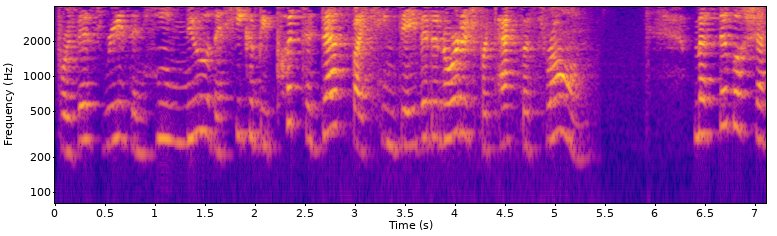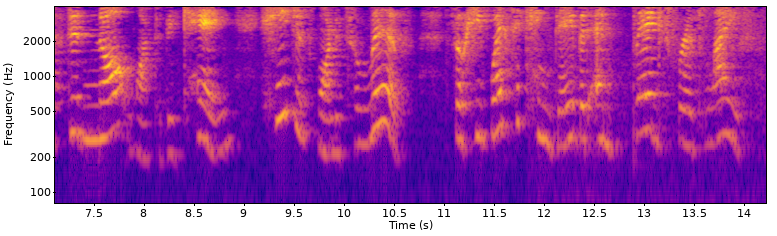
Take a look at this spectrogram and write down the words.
For this reason, he knew that he could be put to death by King David in order to protect the throne. Mephibosheth did not want to be king, he just wanted to live. So he went to King David and begged for his life.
